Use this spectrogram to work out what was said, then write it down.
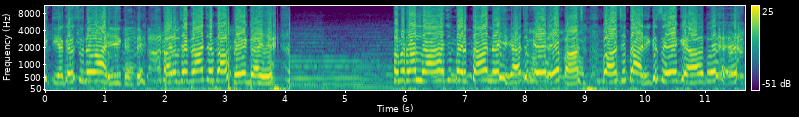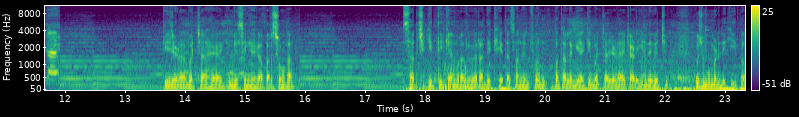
नहीं की अगर सुनवाई करते हर जगह जगह पे गए हमारा लाज मरता नहीं आज मेरे पास पाँच तारीख से ज्ञाप है ਕਿ ਜਿਹੜਾ ਬੱਚਾ ਹੈ ਕਿ ਮਿਸਿੰਗ ਹੈਗਾ ਪਰਸੋਂ ਦਾ ਸਰਚ ਕੀਤੀ ਕੈਮਰਾ ਵਗੈਰਾ ਦੇਖੇ ਤਾਂ ਸਾਨੂੰ ਇਨਫੋਰਮ ਪਤਾ ਲੱਗਿਆ ਕਿ ਬੱਚਾ ਜਿਹੜਾ ਹੈ ਝਾੜੀਆਂ ਦੇ ਵਿੱਚ ਕੁਝ ਮੂਵਮੈਂਟ ਦਿਖੀ ਤਾਂ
